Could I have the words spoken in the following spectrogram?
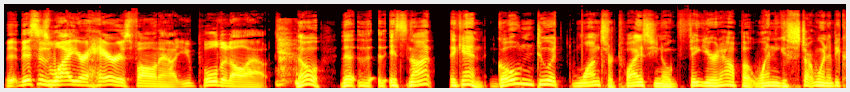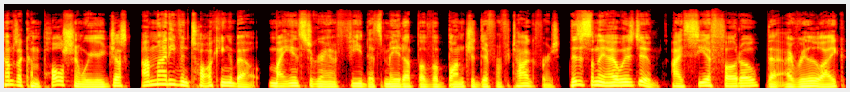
this is why your hair is falling out. You pulled it all out. no, the, the, it's not. Again, go and do it once or twice. You know, figure it out. But when you start, when it becomes a compulsion, where you're just, I'm not even talking about my Instagram feed that's made up of a bunch of different photographers. This is something I always do. I see a photo that I really like,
